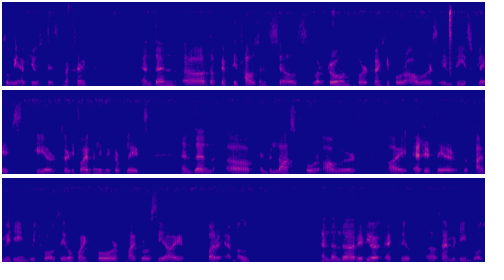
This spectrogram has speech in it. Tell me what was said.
So we have used this method. And then uh, the 50,000 cells were grown for 24 hours in these plates here, 35 millimeter plates. And then uh, in the last four hours, I added there the thymidine, which was 0.4 micro CI per ml. And then the radioactive uh, thymidine was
